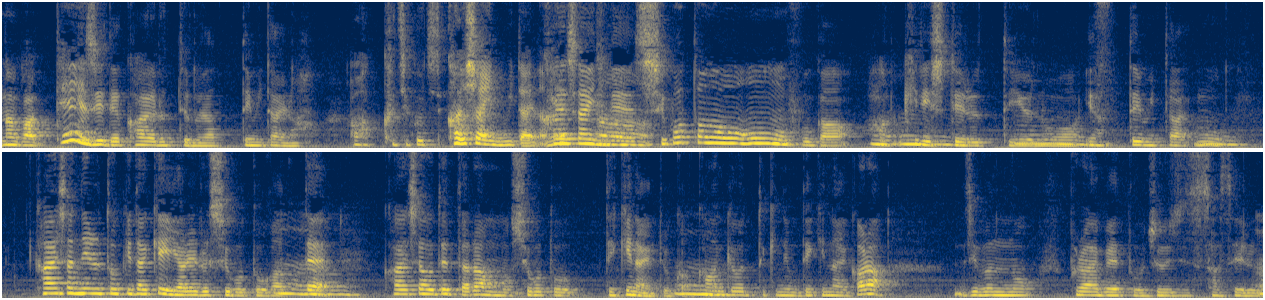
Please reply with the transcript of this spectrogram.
なんか定時で帰るっていうのやってみたいなあくじくじ会社員みたいなね。会社員でうん。仕事のオンオフがはっきりしてるっていうのはやってみたい、もう会社にいる時だけやれる仕事があって、うん。会社を出たらもう仕事できないというか、うん。環境的にもできないから自分のプライベートを充実させるう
